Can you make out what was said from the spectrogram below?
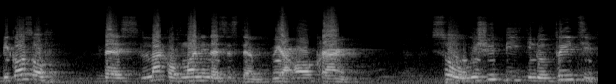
Because of there's lack of money in the system, we are all crying. So we should be innovative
